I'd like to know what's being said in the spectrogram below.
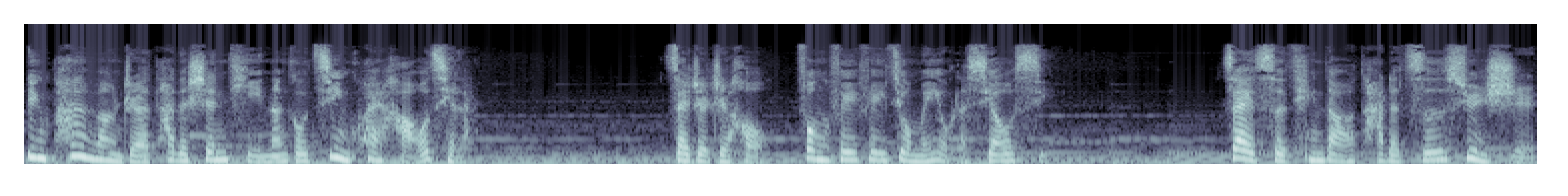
并盼望着他的身体能够尽快好起来。在这之后，凤飞飞就没有了消息。再次听到他的资讯时，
